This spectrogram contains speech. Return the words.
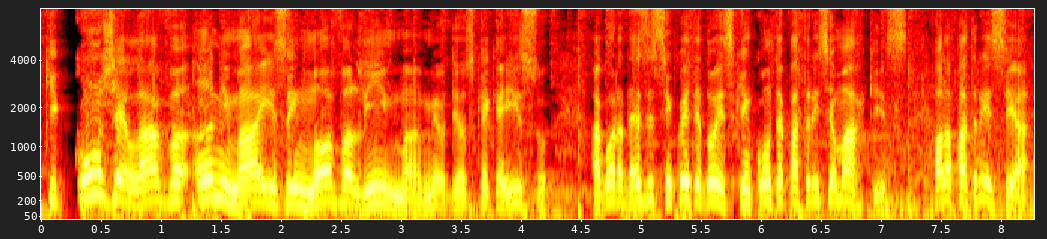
que congelava animais em Nova Lima. Meu Deus, o que, que, é isso? Agora 10 e 52. Quem conta é Patrícia Marques. Fala, Patrícia.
